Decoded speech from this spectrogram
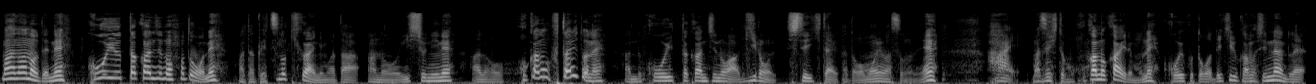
まあなのでね、こういった感じのことをね、また別の機会にまた、あの、一緒にね、あの、他の二人とね、あの、こういった感じのは議論していきたいかと思いますのでね。はい。まあぜひとも他の回でもね、こういうことができるかもしれないので、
